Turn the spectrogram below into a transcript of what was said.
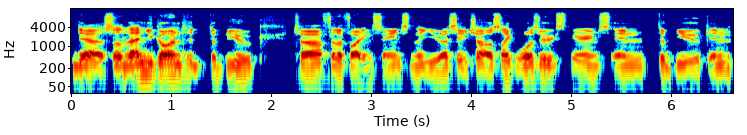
Yeah. So then you go into Dubuque to for the Fighting Saints in the USHL. So like, what was your experience in Dubuque and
